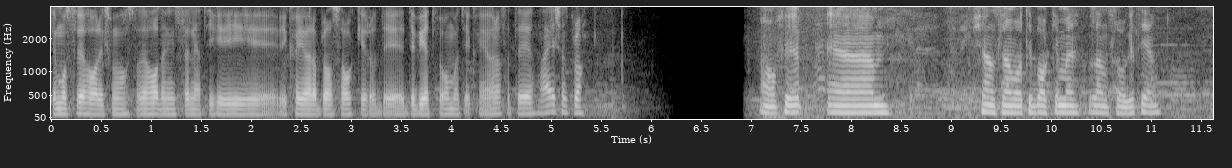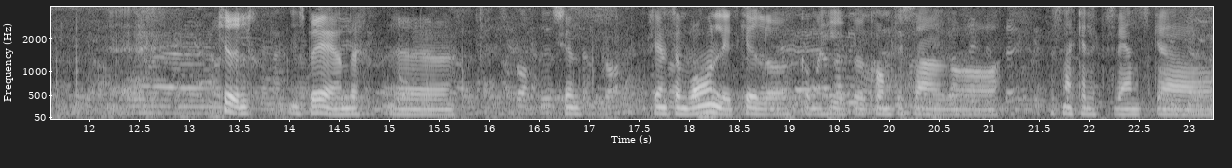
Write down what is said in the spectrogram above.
det måste vi ha, liksom, vi ha den inställningen att vi, vi kan göra bra saker och det, det vet vi om att vi kan göra så att det, nej, det känns bra. Ja, Filip. Eh, känslan att vara tillbaka med landslaget igen? Kul, inspirerande. Eh, känns, känns som vanligt kul att komma hit och kompisar och snacka lite svenska och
